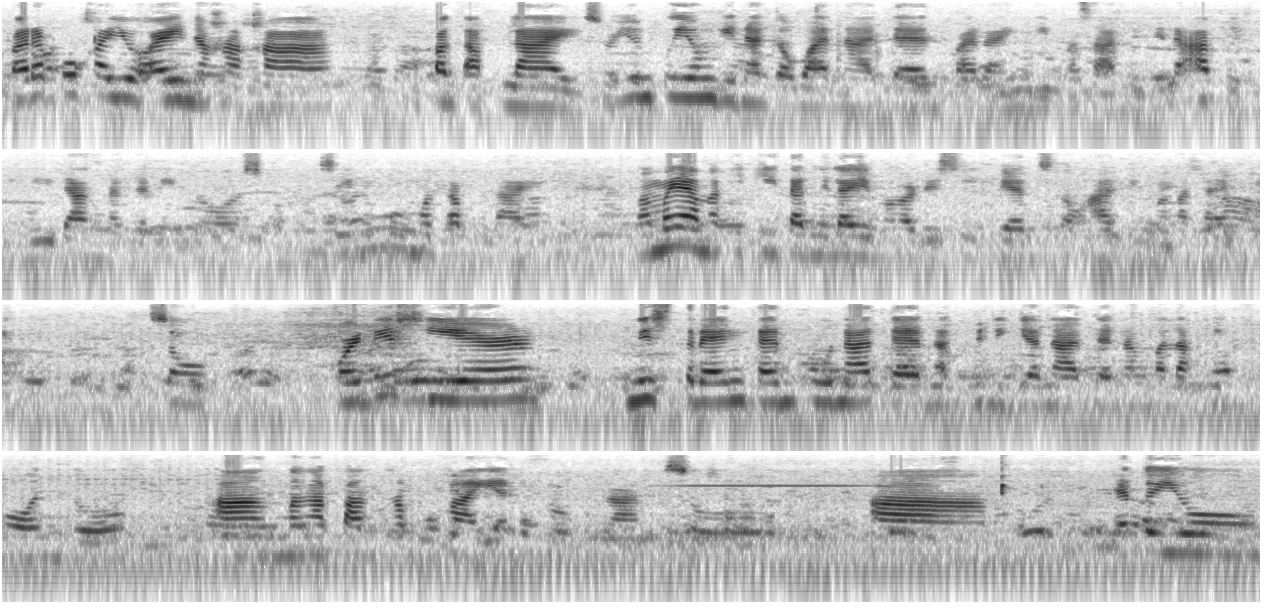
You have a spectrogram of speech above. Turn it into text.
para po kayo ay nakakapag-apply. So, yun po yung ginagawa natin para hindi masabi nila, ah, pipili lang na ganito. So, kung sino po mag-apply, mamaya makikita nila yung mga recipients ng ating mga livelihood. So, for this year, ni-strengthen po natin at binigyan natin ng malaking pondo ang mga pangkabuhayan program. So, um, ito yung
